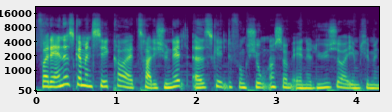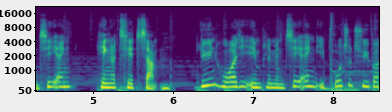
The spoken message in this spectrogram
For det andet skal man sikre, at traditionelt adskilte funktioner som analyse og implementering hænger tæt sammen. Lynhurtig implementering i prototyper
